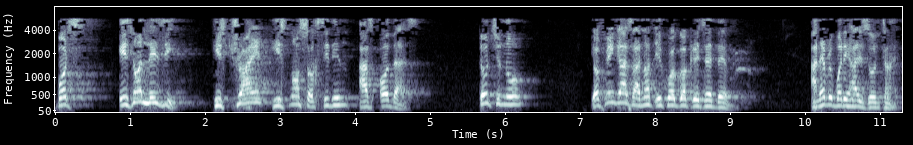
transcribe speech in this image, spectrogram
But he's not lazy. He's trying, he's not succeeding as others. Don't you know? Your fingers are not equal, God created them. And everybody has his own time.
